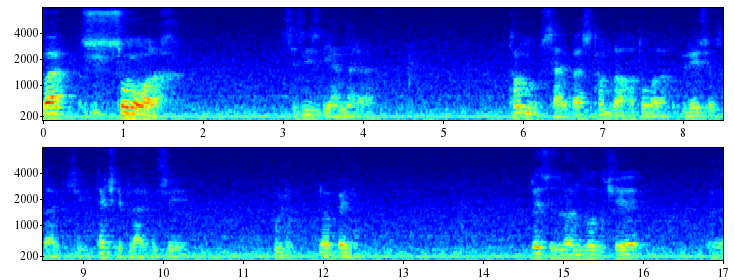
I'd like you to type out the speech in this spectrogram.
Və son olaraq sizi izləyənlərə tam sərbəst, tam rahat olaraq ürək sözlərinizi, təkliflərinizi buyurun, növbə ilə. Rey sözlərimiz odur ki, e,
